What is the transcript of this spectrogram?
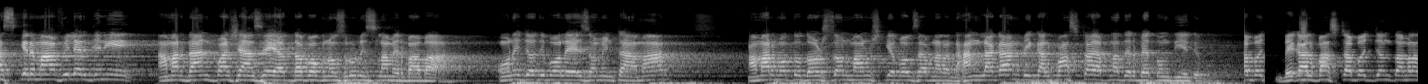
আজকের মাহফিলের যিনি আমার ডান পাশে আছে অধ্যাপক নজরুল ইসলামের বাবা, উনি যদি বলে জমিনটা আমার আমার মতো দশজন মানুষকে বলছে, আপনারা ধান লাগান, বিকাল পাঁচটায় আপনাদের বেতন দিয়ে দেব। বিকাল পাঁচটা পর্যন্ত আমরা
